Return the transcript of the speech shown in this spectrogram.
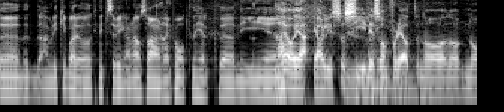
det, det er vel ikke bare å knipse vingene, og så er det på en måte en helt uh, ny uh, Nei, og jeg, jeg har lyst til å si liksom fordi at nå, nå, nå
